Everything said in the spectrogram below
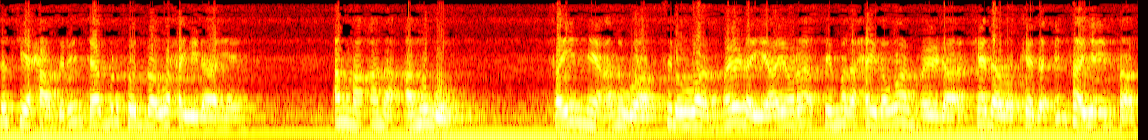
dadkii xaadiriinta barhkood baa waxay yidhaaheen ama ana anigu fa inii anigu afsilu waan maydhayaayo ra'sii madaxayga waan maydhaa kada wa kada. Intaa iyo intaas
